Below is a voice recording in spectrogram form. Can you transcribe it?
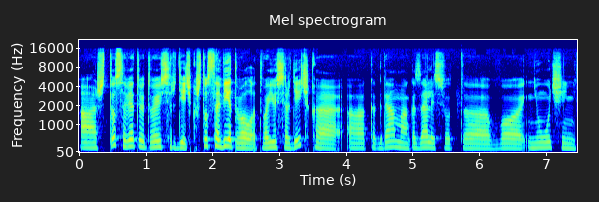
А что советует твое сердечко? Что советовало твое сердечко, а, когда мы оказались вот э, в не очень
